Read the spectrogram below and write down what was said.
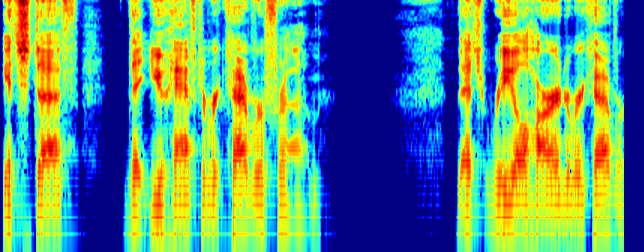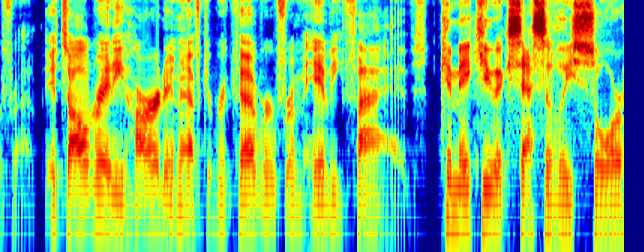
It's stuff that you have to recover from that's real hard to recover from. It's already hard enough to recover from heavy fives. Can make you excessively sore,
